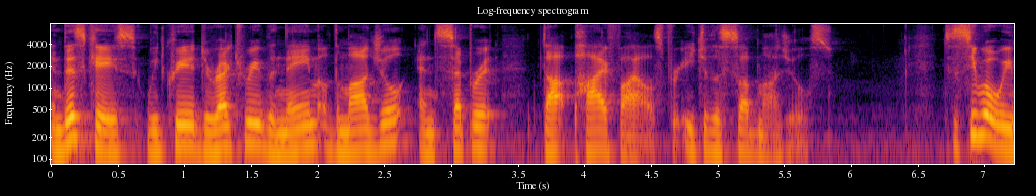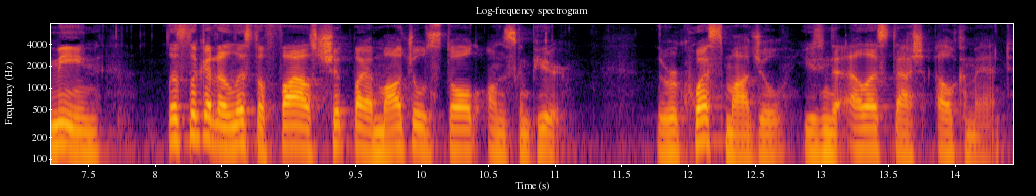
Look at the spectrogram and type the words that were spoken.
In this case, we'd create a directory with the name of the module and separate .py files for each of the submodules. To see what we mean, let's look at a list of files shipped by a module installed on this computer. The request module using the ls-l command.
